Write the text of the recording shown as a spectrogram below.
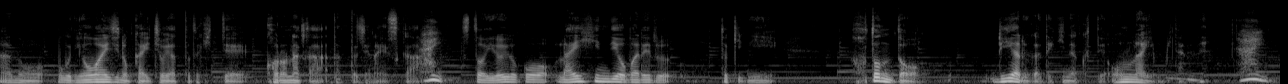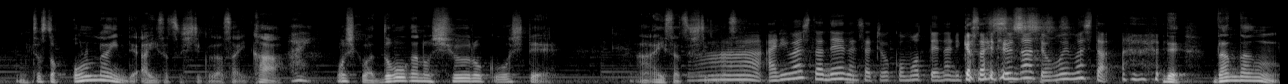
あの僕日本 YG の会長やった時ってコロナ禍だったじゃないですか。はい。そうするといろいろこう来賓で呼ばれる時にほとんどリアルができなくてオンラインみたいなね、はい。うんそうするとオンラインで挨拶してくださいか、はい。もしくは動画の収録をしてあ挨拶してくださああありましたね。社長こもって何かされてるなって思いました。い。でだんだん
